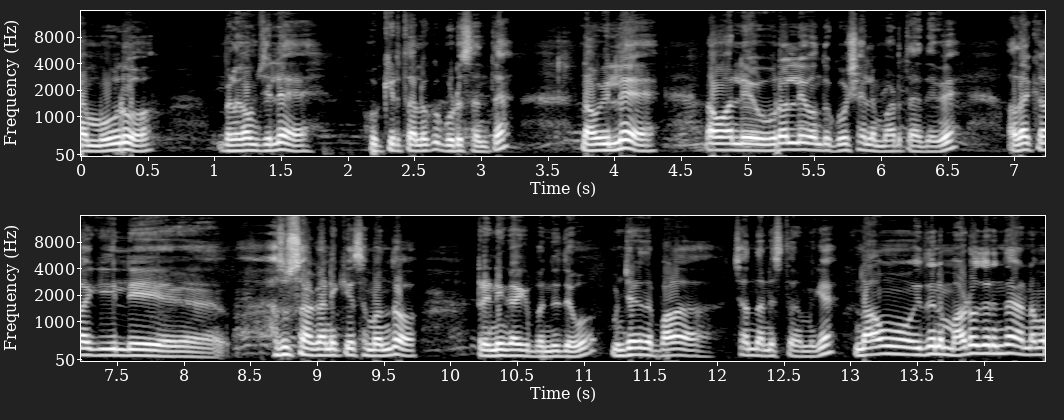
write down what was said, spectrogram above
ನಮ್ಮ ಊರು ಬೆಳಗಾವಿ ಜಿಲ್ಲೆ ಹುಕ್ಕಿರ್ ತಾಲೂಕು ಗುಡಸಂತೆ ನಾವು ಇಲ್ಲೇ, ನಾವು ಅಲ್ಲಿ ಊರಲ್ಲಿ ಒಂದು ಗೋಶಾಲೆ ಮಾಡ್ತಾ ಇದ್ದೇವೆ. ಅದಕ್ಕಾಗಿ ಇಲ್ಲಿ ಹಸು ಸಾಗಾಣಿಕೆ ಸಂಬಂಧ ಟ್ರೈನಿಂಗ್ ಆಗಿ ಬಂದಿದ್ದೆವು. ಮುಂಜಾನೆ ಭಾಳ ಚಂದ ಅನಿಸ್ತು ನಮಗೆ. ನಾವು ಇದನ್ನು ಮಾಡೋದ್ರಿಂದ ನಮ್ಮ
